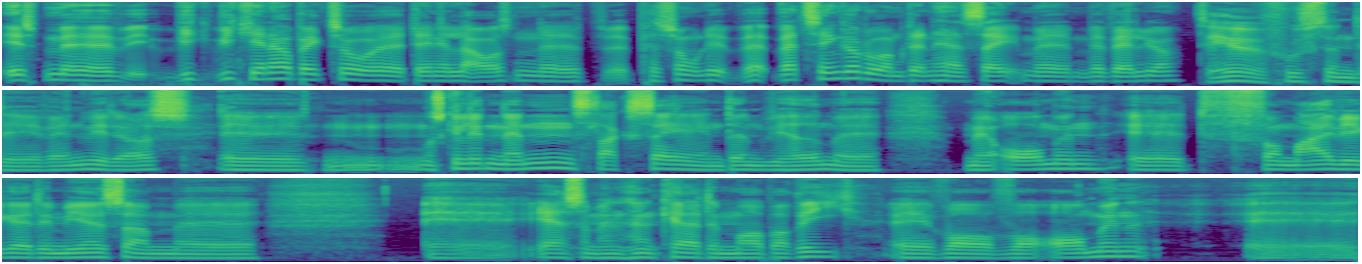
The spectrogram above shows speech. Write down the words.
Esben, øh, vi, vi kender jo begge to øh, Daniel Laursen øh, personligt. Hvad, hvad tænker du om den her sag med, med Valjør? Det er jo fuldstændig vanvittigt også. Øh, måske lidt en anden slags sag, end den vi havde med, med Ormen. Øh, for mig virker det mere som... Øh, øh, ja, som han, han kalder det mobberi, øh, hvor, hvor Ormen, øh,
